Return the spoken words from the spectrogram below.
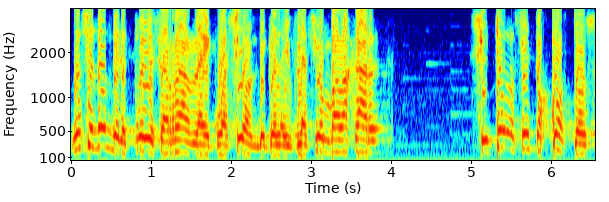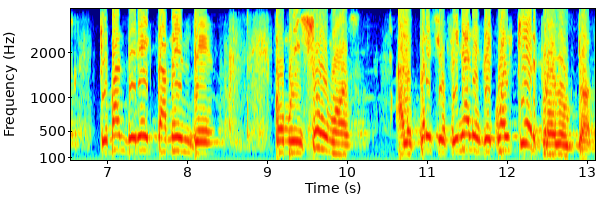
No sé dónde les puede cerrar la ecuación de que la inflación va a bajar si todos estos costos que van directamente como insumos a los precios finales de cualquier producto,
